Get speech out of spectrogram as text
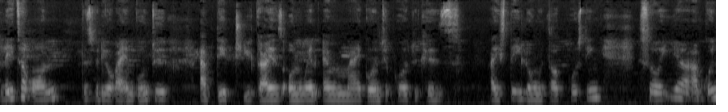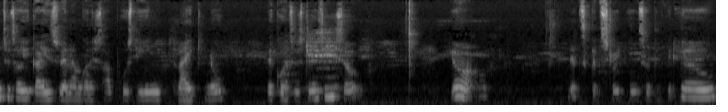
later on this video i am going to update you guys on when am i going to post because I stay long without posting. So yeah I'm going to tell you guys when I'm gonna start posting like you know the consistency. So yeah let's get straight into the video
